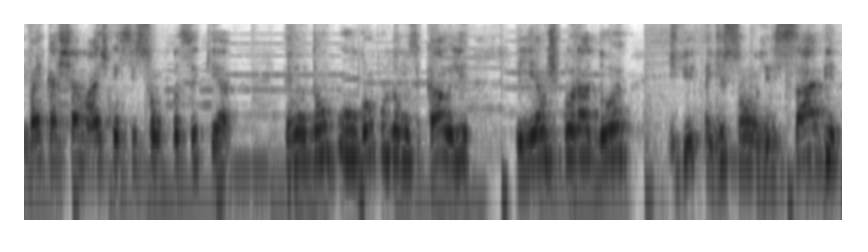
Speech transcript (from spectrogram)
e vai encaixar mais com esse som que você quer. Entendeu? Então, o bom produtor musical, ele, ele é um explorador de, de sons, ele sabe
